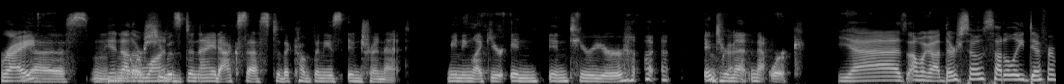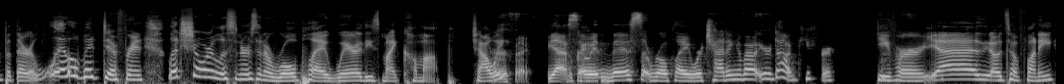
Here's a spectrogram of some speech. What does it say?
right? Yes. Mm-hmm. Another or one. She was denied access to the company's intranet, meaning like your in interior internet okay. network. Yes. Oh my God. They're so subtly different, but they're a little bit different. Let's show our listeners in a role play where these might come up, shall we? Perfect. Yeah. Okay. So in this role play, we're chatting about your dog, Kiefer. Kiefer. Yes, you know it's so funny.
